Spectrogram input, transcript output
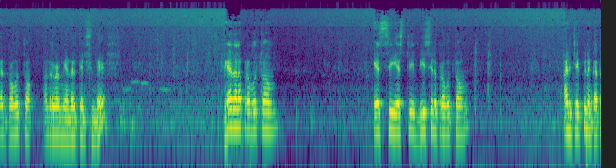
గత ప్రభుత్వం. అందరూ కూడా మీ అందరికీ తెలిసిందే. పేదల ప్రభుత్వం ఎస్సీ ఎస్టీ బీసీల ప్రభుత్వం అని చెప్పిన గత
